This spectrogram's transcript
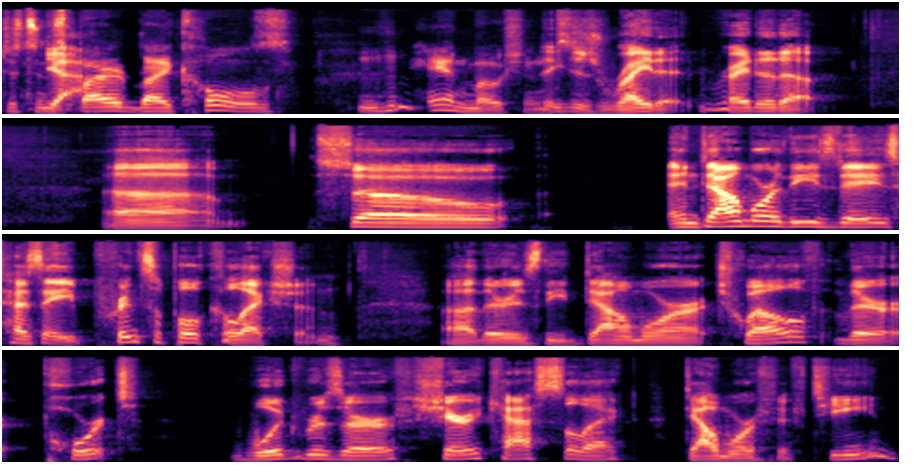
just Yeah. inspired by Cole's Mhm. hand motions. They just write it, write it up. Um, so, and Dalmore these days has a principal collection. Uh, there is the Dalmore 12, their Port Wood Reserve, Sherry Cask Select, Dalmore 15,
